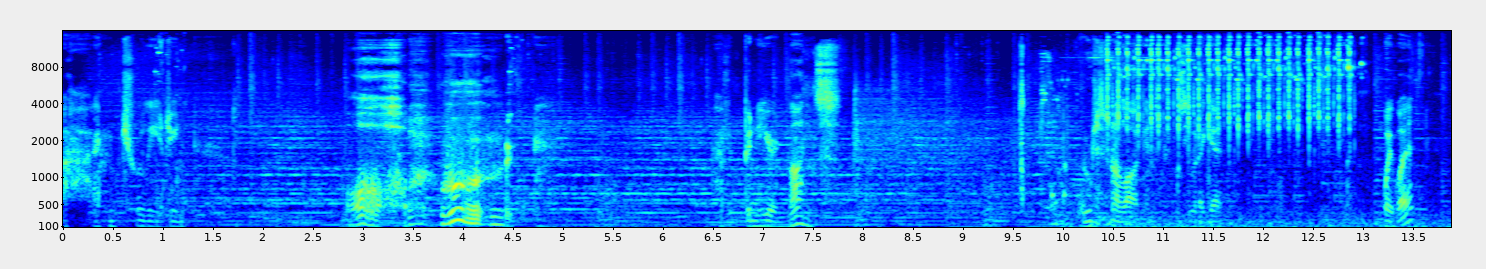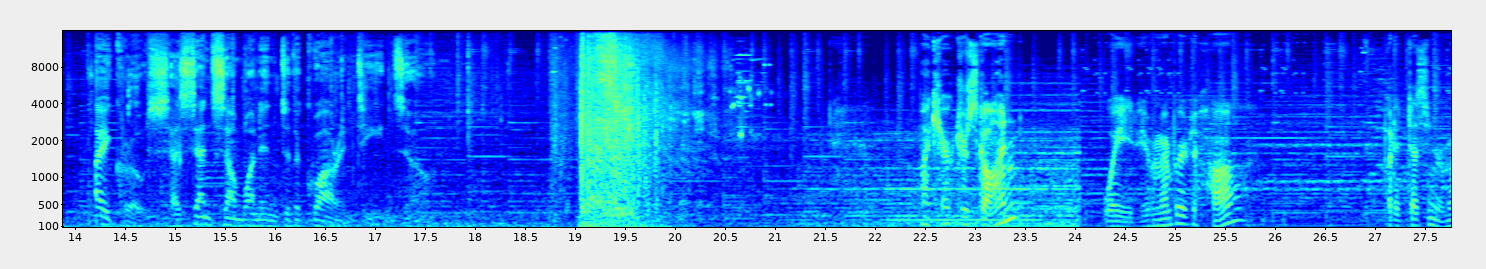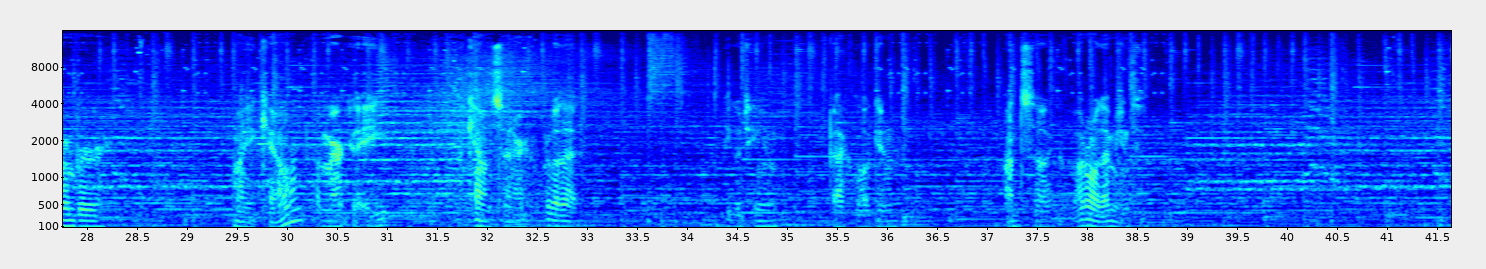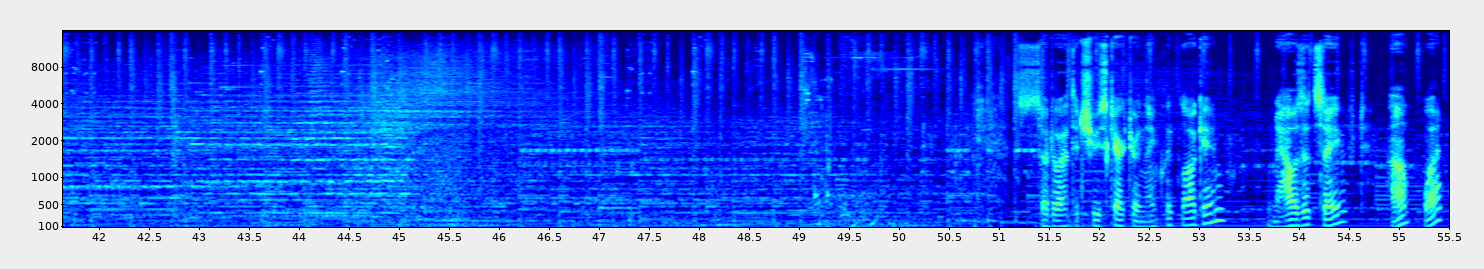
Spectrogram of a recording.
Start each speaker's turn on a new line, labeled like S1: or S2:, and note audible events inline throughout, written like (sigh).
S1: Ah, I'm truly a genius. Oh, ooh. haven't been here in months. I'm just gonna log in, see what I get. Wait, what?
S2: Hykros has sent someone into the quarantine zone.
S1: My character's gone? Wait, it remembered, huh? But it doesn't remember my account? America 8? Account center. What about that? Lego team, back login, unsuck. I don't know what that means. So do I have to choose character and then click login? Now is it saved? Huh? What?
